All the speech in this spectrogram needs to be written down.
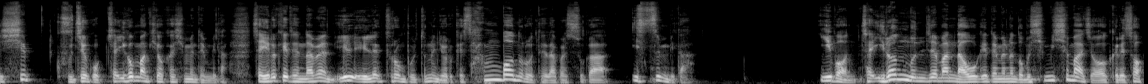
19제곱 자 이것만 기억하시면 됩니다. 자 이렇게 된다면 1 일렉트론 볼트는 이렇게 3번으로 대답할 수가 있습니다. 2번. 자, 이런 문제만 나오게 되면 너무 심심하죠. 그래서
